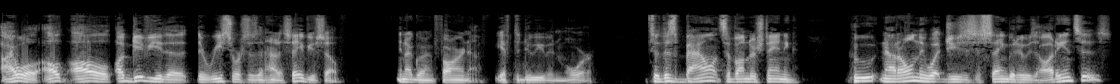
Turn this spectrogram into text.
I will, I'll, I'll, I'll give you the, the resources and how to save yourself. You're not going far enough. You have to do even more. So this balance of understanding who, not only what Jesus is saying, but who his audience is,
